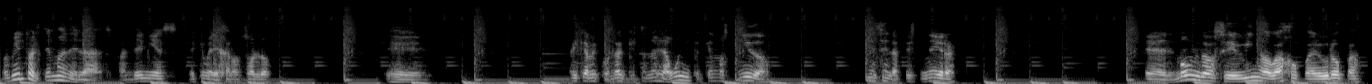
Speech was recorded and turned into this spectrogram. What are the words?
Volviendo al tema de las pandemias, ya que me dejaron solo. Eh, hay que recordar que esta no es la única que hemos tenido. Piensa en la peste negra. El mundo se vino abajo para Europa,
